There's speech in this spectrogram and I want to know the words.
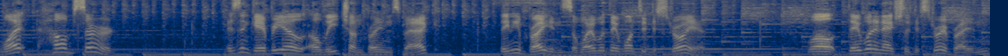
What? How absurd. Isn't Gabria a leech on Brighton's back? They need Brighton, so why would they want to destroy it? Well, they wouldn't actually destroy Brighton.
